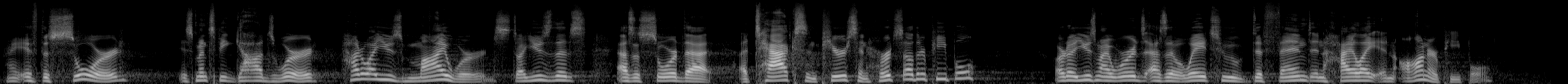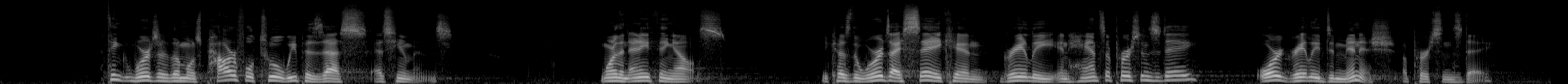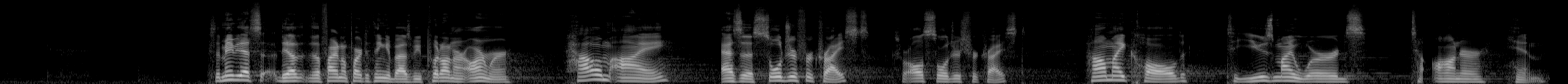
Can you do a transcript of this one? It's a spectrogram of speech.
Right? If the sword is meant to be God's word, how do I use my words? Do I use this as a sword that attacks and pierces and hurts other people? Or do I use my words as a way to defend and highlight and honor people? I think words are the most powerful tool we possess as humans, more than anything else. Because the words I say can greatly enhance a person's day or greatly diminish a person's day. So maybe that's the, other, the final part to think about as we put on our armor. How am I, as a soldier for Christ, because we're all soldiers for Christ, how am I called to use my words to honor Him?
